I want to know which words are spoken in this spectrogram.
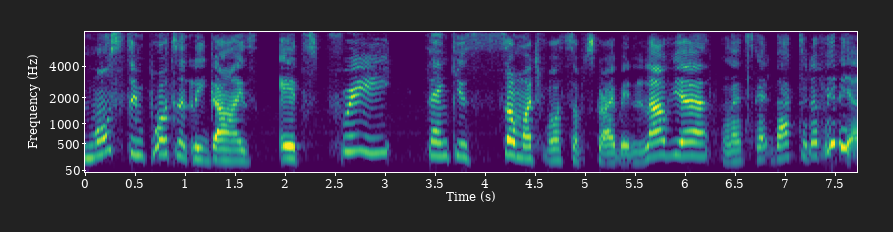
most importantly guys, it's free. Thank you so much for subscribing. Love ya. Let's get back to the video.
